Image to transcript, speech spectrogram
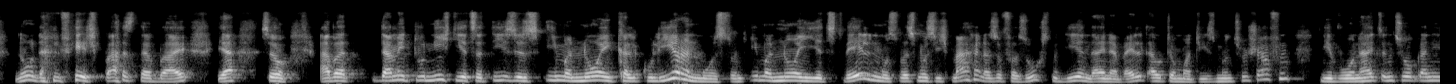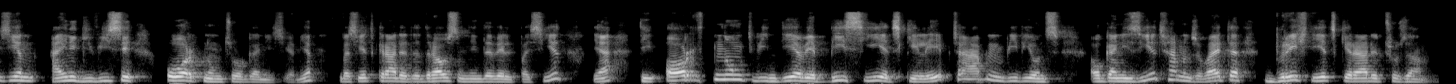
nun dann viel Spaß dabei. Ja, so. Aber damit du nicht jetzt dieses immer neu kalkulieren musst und immer neu jetzt wählen musst, was muss ich machen? Also versuchst du dir in deiner Welt Automatismen zu schaffen, Gewohnheiten zu organisieren, eine gewisse Ordnung zu organisieren. Ja, was jetzt gerade da draußen in der Welt passiert. Ja, die Ordnung, in der wir bis jetzt gelebt haben, wie wir uns organisiert haben und so weiter, bricht jetzt gerade zusammen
